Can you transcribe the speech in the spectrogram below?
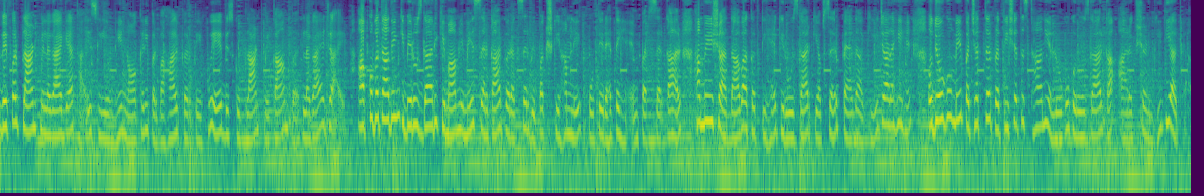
वेफर प्लांट में लगाया गया था, इसलिए उन्हें नौकरी पर बहाल करते हुए बिस्कुट प्लांट में काम पर लगाया जाए। आपको बता दें कि बेरोजगारी के मामले में सरकार पर अक्सर विपक्ष के हमले होते रहते हैं, पर सरकार हमेशा दावा करती है कि रोज़गार के अवसर पैदा किए जा रहे हैं। उद्योगों में 75 प्रतिशत स्थानीय लोगों को रोज़गार का आरक्षण भी दिया गया।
